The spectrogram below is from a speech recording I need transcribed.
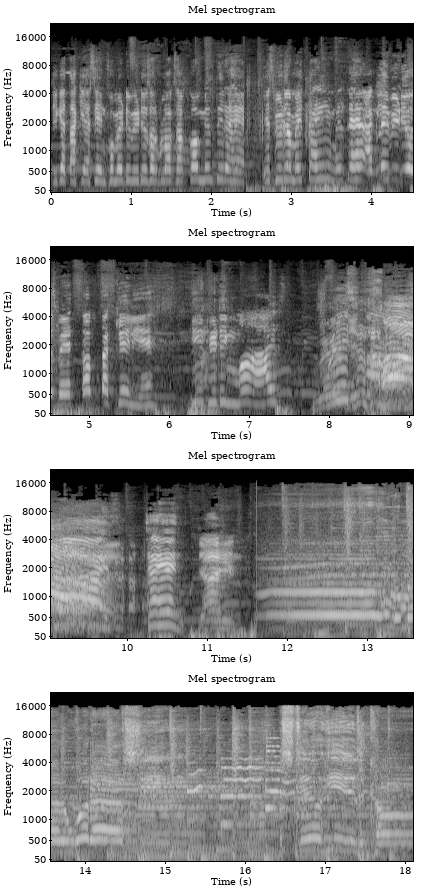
ठीक है ताकि ऐसे इन्फॉर्मेटिव वीडियोस और ब्लॉग्स आपको मिलती रहे। इस वीडियो में इतना ही। मिलते हैं अगले वीडियोस में। तब तक के लिए कीप माइल्स जय हिंद। जय हिंद। No matter what I see, I still hear the call.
